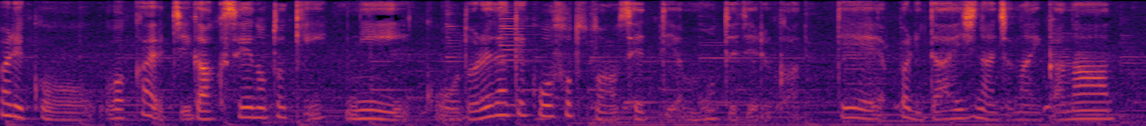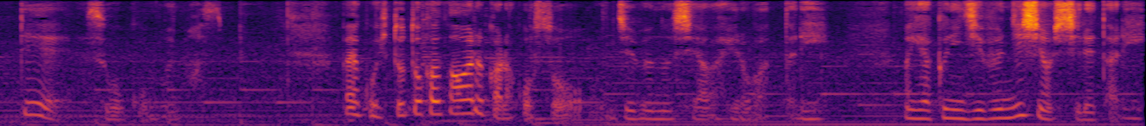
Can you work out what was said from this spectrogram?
ぱりこう若いうち学生の時にこうどれだけこう外との接点を持ててるかってやっぱり大事なんじゃないかなってすごく思います。やっぱりこう人と関わるからこそ自分の視野が広がったり、まあ、逆に自分自身を知れたり、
